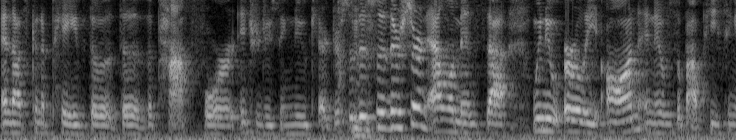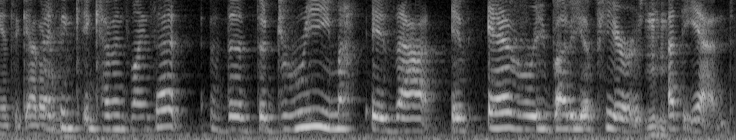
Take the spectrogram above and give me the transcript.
and that's going to pave the, the the path for introducing new characters. So there's so there's certain elements that we knew early on, and it was about piecing it together. I think in Kevin's mindset the the dream is that if everybody appears Mm-hmm. at the end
